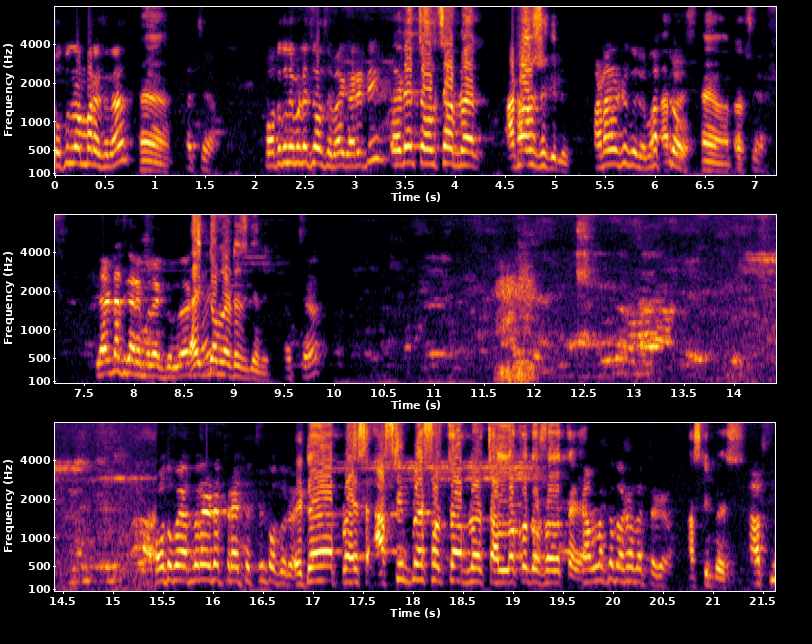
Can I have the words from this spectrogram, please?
নতুন নাম্বার আছে না? হ্যাঁ। আচ্ছা। কত কিলোমিটার চলছে ভাই গাড়িটি? এটা চলছে আপনার আঠারোশো কিলো। আঠারোশো কিলো মাত্র? হ্যাঁ আঠারোশো। আচ্ছা। ল্যান্ডাস গাড়ি বলে একদম একদম লেটেস্ট গাড়ি। আচ্ছা। কত ভাই আপনারা? এটা প্রাইস চাচ্ছেন কত এটা প্রাইস আস্কিং প্রাইস হচ্ছে আপনার চার লক্ষ দশ হাজার টাকা। চার লক্ষ দশ হাজার টাকা। আস্কিং প্রাইস আপনি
